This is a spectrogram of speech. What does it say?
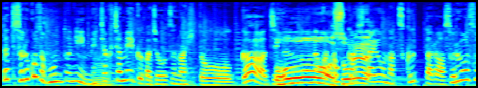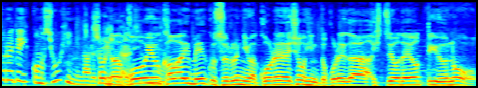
だってそれこそ本当にめちゃくちゃメイクが上手な人が自分のなんか特化したような作ったらそれはそれで一個の商品になるっていう。こういう可愛いメイクするにはこれ商品とこれが必要だよっていうのをを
